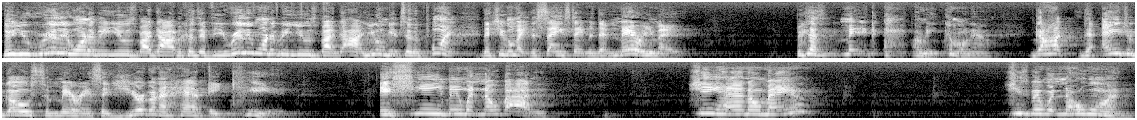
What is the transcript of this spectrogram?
Do you really want to be used by God? Because if you really want to be used by God, you're going to get to the point that you're going to make the same statement that Mary made. Because, I mean, come on now. God, the angel goes to Mary and says, You're going to have a kid. And she ain't been with nobody. She ain't had no man. She's been with no one.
